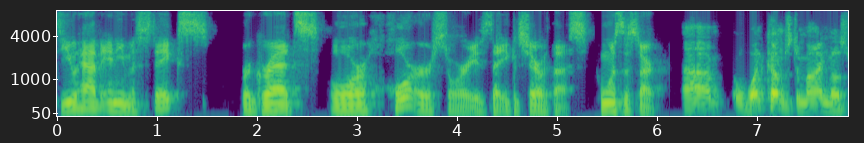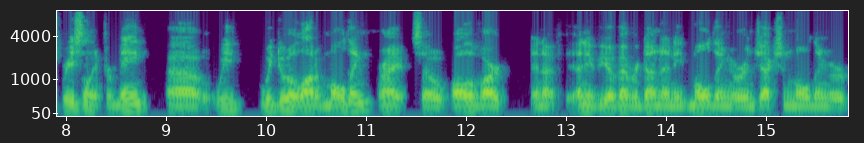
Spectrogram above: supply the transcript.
do you have any mistakes, regrets, or horror stories that you could share with us? Who wants to start? Um, one comes to mind most recently for me. Uh, we we do a lot of molding, right? So all of our and if any of you have ever done any molding or injection molding or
